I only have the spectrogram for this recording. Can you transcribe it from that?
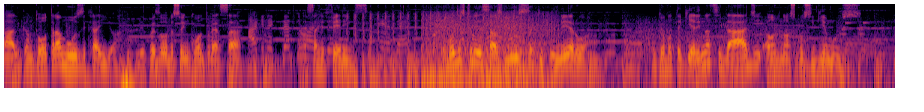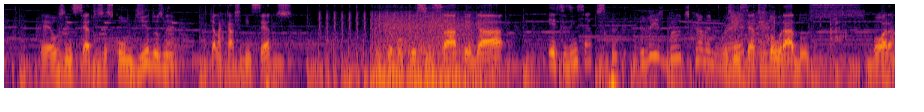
Lá, ele cantou outra música aí, ó. Depois eu vou ver se eu encontro essa, essa referência. Eu vou destruir essas luzes aqui primeiro, ó. Porque eu vou ter que ir ali na cidade, onde nós conseguimos é, os insetos escondidos, né? Aquela caixa de insetos. Porque eu vou precisar pegar esses insetos. Os insetos dourados. Bora.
